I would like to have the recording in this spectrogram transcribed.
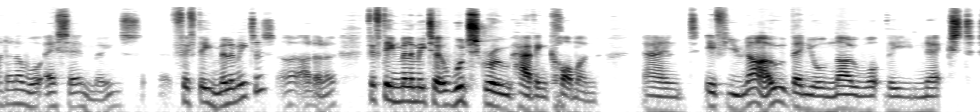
I don't know what SM means, 15 millimeters? I don't know, 15 millimeter wood screw have in common? And if you know, then you'll know what the next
